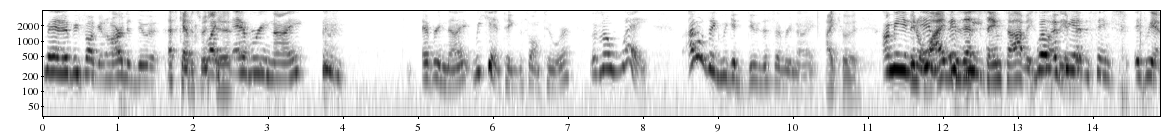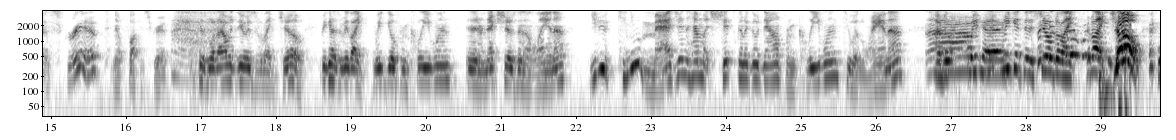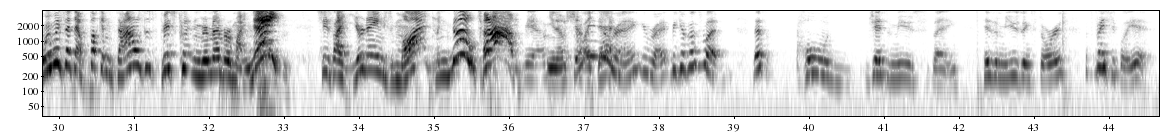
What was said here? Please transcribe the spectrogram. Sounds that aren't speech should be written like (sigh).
man, it'd be fucking hard to do it. That's Kevin Smith Like shit. every night. (clears throat) every night. We can't take this on tour. There's no way. I don't think we could do this every night. I could. I mean, You know if, why? Because have the same topics. Well, so if we it- had the same, if we had a script, No fucking script. Because what I would do is like Joe, because we like we go from Cleveland and then our next show's in Atlanta. You do? Can you imagine how much shit's gonna go down from Cleveland to Atlanta? I'd be like- Ah, we- okay. we, we get to the But show, that's they're like, they're like, Joe, (laughs) when we was at that fucking McDonald's, this bitch couldn't remember my name. She's like, your name's Mott? Like, no, Tom. yeah, You know, shit I like that. You're right. You're right. Because that's what that's whole Jason Mewes thing. His amusing stories. That's basically it.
